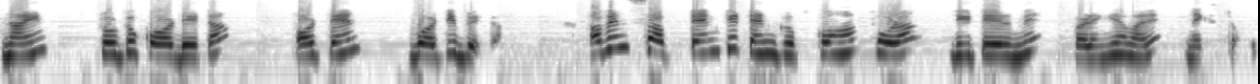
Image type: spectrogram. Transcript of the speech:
nine protochordata और टेन वर्टिब्रेटा अब इन सब टेन के टेन ग्रुप्स को हम थोड़ा डिटेल में पढ़ेंगे हमारे next topic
